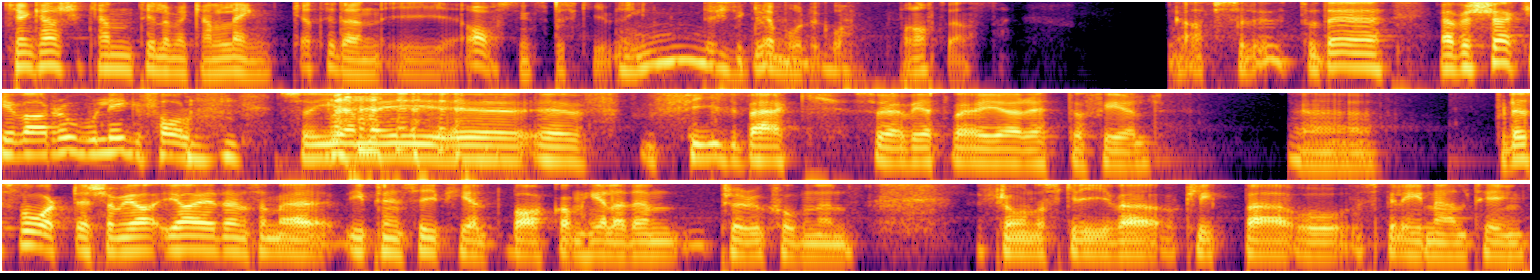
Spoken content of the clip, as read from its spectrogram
Kan, kanske kan, till och med kan länka till den i avsnittsbeskrivningen. Mm, det tycker jag ja. borde gå på något vänster. Ja, absolut, och det, jag försöker vara rolig folk, så ge mig eh, eh, feedback så jag vet vad jag gör rätt och fel. Eh, för det är svårt eftersom jag, jag är den som är i princip helt bakom hela den produktionen. Från att skriva och klippa och spela in allting.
